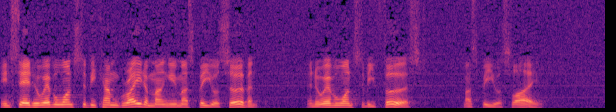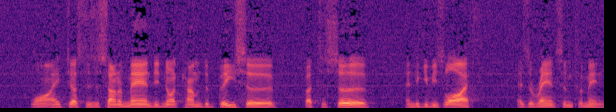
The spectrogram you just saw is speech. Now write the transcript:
Instead, whoever wants to become great among you must be your servant, and whoever wants to be first must be your slave. Why? Just as the Son of Man did not come to be served, but to serve and to give his life as a ransom for many.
